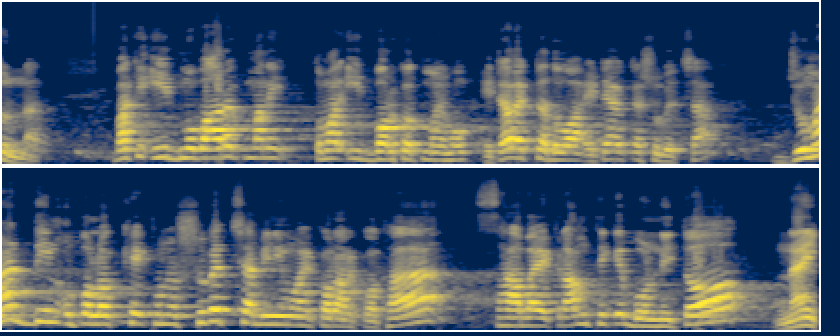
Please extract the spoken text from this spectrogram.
সুন্নাত। বাকি ঈদ মোবারক মানে তোমার ঈদ বরকতময় হোক, এটাও একটা দোয়া, এটাও একটা শুভেচ্ছা। জুমার দিন উপলক্ষে কোনো শুভেচ্ছা বিনিময় করার কথা সাহাবা একরাম থেকে বর্ণিত নাই।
